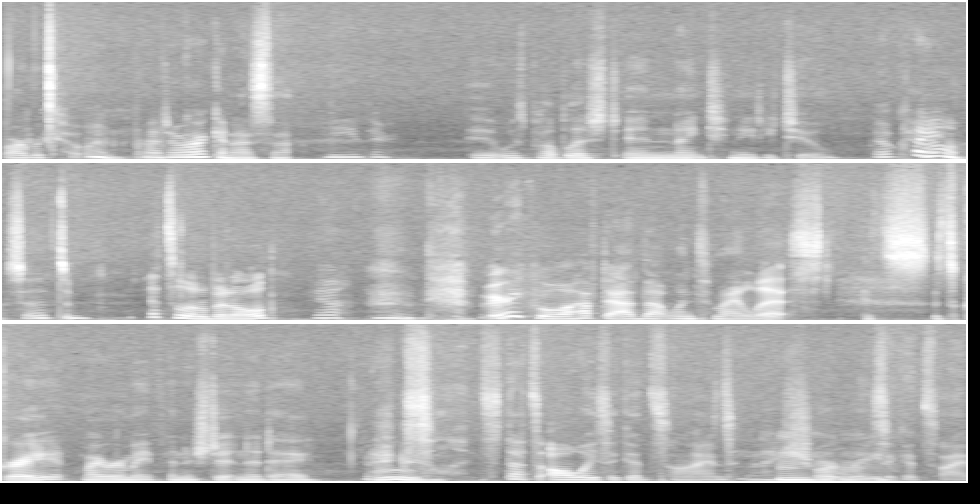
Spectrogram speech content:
Barbara Cohen. Hmm, I don't recognize that. Me either. It was published in 1982. Okay. Oh, so it's a it's a little bit old. Yeah. Very cool. I'll have to add that one to my list. It's it's great. My roommate finished it in a day. Excellent. Ooh. That's always a good sign. It's a nice mm-hmm. short read. Always a good sign.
